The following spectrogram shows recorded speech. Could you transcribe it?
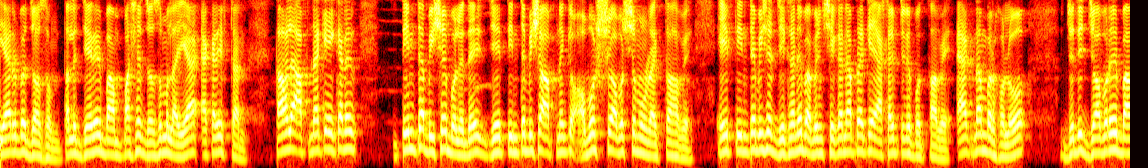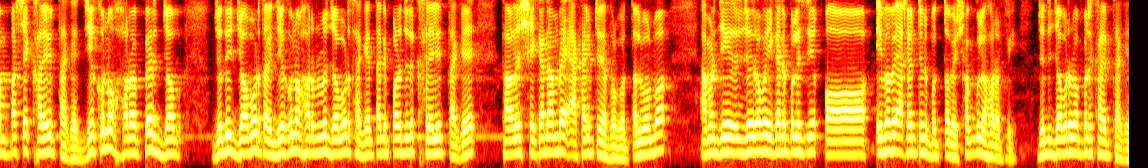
ইয়ার উপর জজম তাহলে জেরের বাম পাশে জজম লাইয়া একালিফ টান তাহলে আপনাকে এখানে তিনটা বিষয় বলে দেয়। যে তিনটা বিষয় আপনাকে অবশ্যই অবশ্যই মনে রাখতে হবে। এই তিনটা বিষয় যেখানে পাবেন, সেখানে আপনাকে একালিফ টেনে পড়তে হবে। এক নম্বর হলো যদি জবরের বাম পাশে খালিলিপ থাকে, যে কোনো হরফের জব, যদি জবর থাকে, যে কোনো হরফের জবর থাকে, তারপরে যদি খালিলিপ থাকে, তাহলে সেখানে আমরা একালিপ টেনে পড়ব। তাহলে বলব, আমরা যে, যেরকম এখানে বলেছি ক, এভাবে একালিপ টেনে পড়তে হবে সবগুলো হরফই, যদি জবরের বাম পাশে খালিপ থাকে।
